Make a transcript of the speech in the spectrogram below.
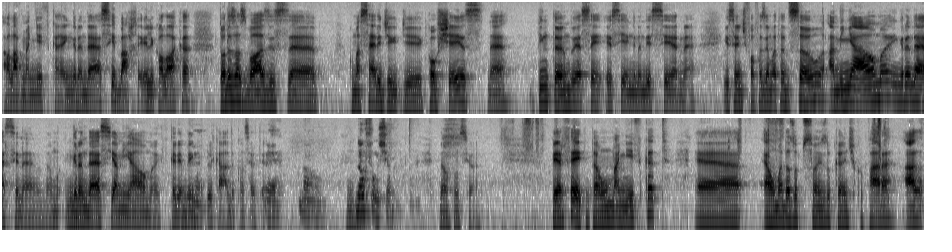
A palavra Magnífica engrandece e Bach ele coloca todas as vozes é, com uma série de, de colcheias, né, pintando esse, esse engrandecer, né? E se a gente for fazer uma tradução, a minha alma engrandece, né? Engrandece a minha alma, ficaria bem é. complicado, com certeza. É, não, uhum. não funciona. Não funciona. Perfeito. Então, o Magnificat é, é uma das opções do cântico para a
